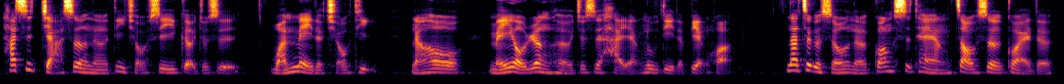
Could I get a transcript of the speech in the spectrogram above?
它是假设呢，地球是一个就是完美的球体，然后没有任何就是海洋陆地的变化。那这个时候呢，光是太阳照射过来的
